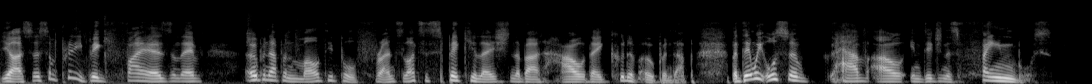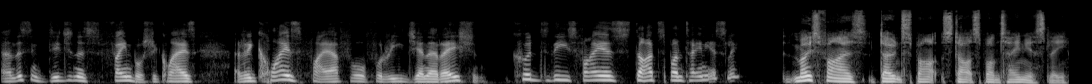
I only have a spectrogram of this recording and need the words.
Yeah, so some pretty big fires, and they've opened up on multiple fronts. Lots of speculation about how they could have opened up. But then we also have our indigenous fynbos, and this indigenous fynbos requires requires fire for, for regeneration. Could these fires start spontaneously? Most fires don't start spontaneously,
